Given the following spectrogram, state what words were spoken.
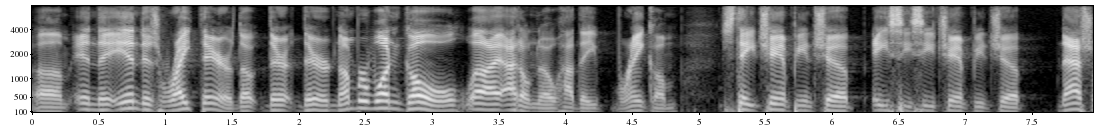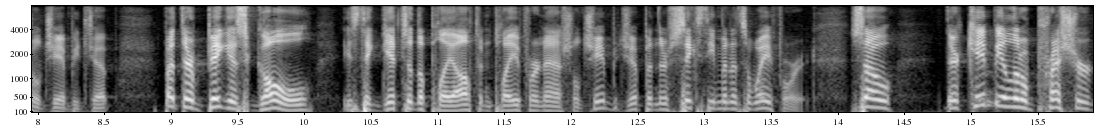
Um, and the end is right there. The, their their number one goal. Well, I, I don't know how they rank them: state championship, ACC championship, national championship. But their biggest goal is to get to the playoff and play for a national championship, and they're 60 minutes away for it. So there can be a little pressure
